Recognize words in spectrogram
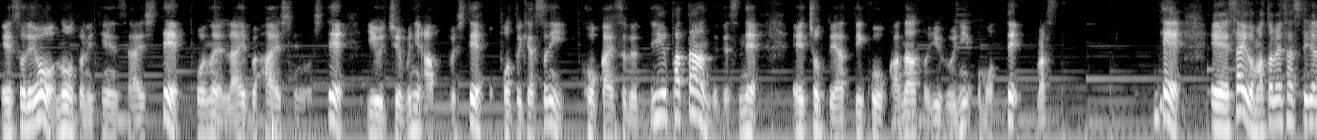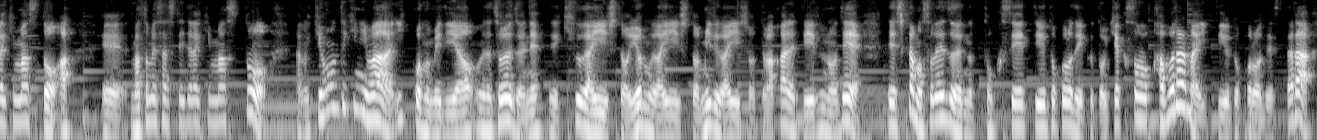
えそれをノートに転載して、このようにライブ配信をして、YouTube にアップして、ポッドキャストに公開するっていうパターンでですね、えちょっとやっていこうかなというふうに思っています。で、えー、最後まとめさせていただきますと、あ、えー、まとめさせていただきますと、あの、基本的には1個のメディアを、それぞれね、聞くがいい人、読むがいい人、見るがいい人って分かれているので、でしかもそれぞれの特性っていうところでいくと、お客さんを被らないっていうところですから、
